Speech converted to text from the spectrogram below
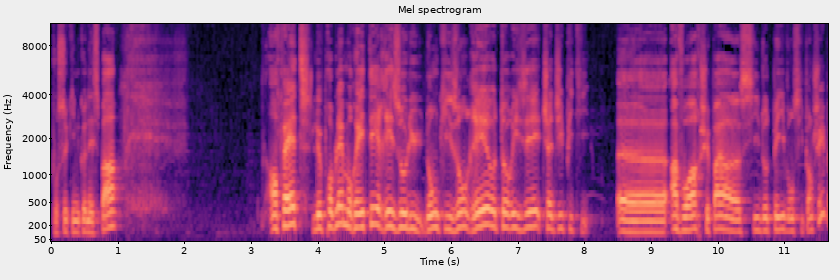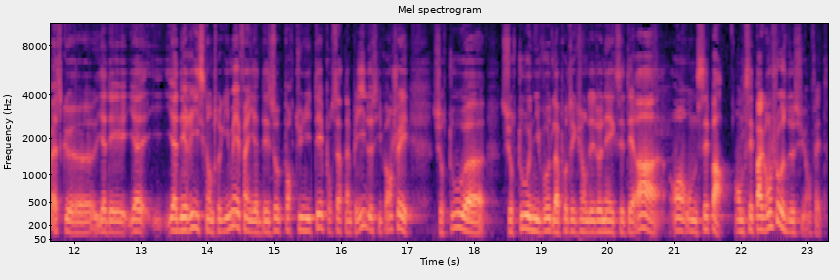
Pour ceux qui ne connaissent pas. En fait, le problème aurait été résolu. Donc, ils ont réautorisé ChatGPT. Euh, à voir, je sais pas euh, si d'autres pays vont s'y pencher parce que euh, y, a des- risques entre guillemets, enfin il y a des opportunités pour certains pays de s'y pencher, surtout, euh, au niveau de la protection des données, etc. On, ne sait pas, on ne sait pas grand chose dessus en fait.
